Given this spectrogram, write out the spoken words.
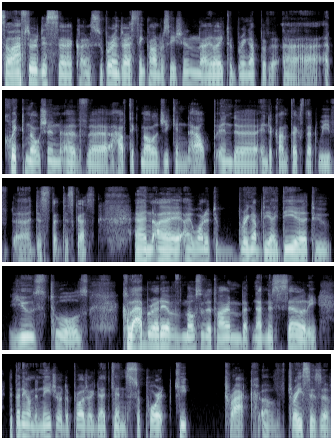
So after this uh, super interesting conversation, I like to bring up a, a, a quick notion of uh, how technology can help in the in the context that we've uh, dis discussed, and I, I wanted to bring up the idea to use tools collaborative most of the time, but not necessarily, depending on the nature of the project that can support keep track of traces of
